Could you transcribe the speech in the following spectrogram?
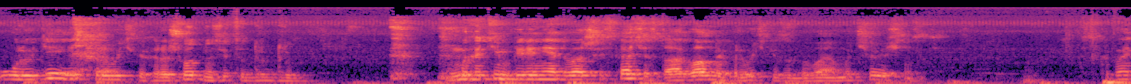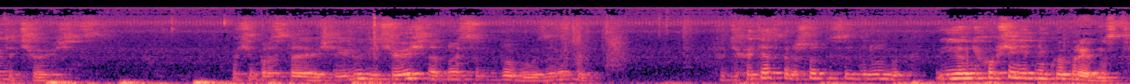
людей есть привычка хорошо относиться друг к другу. Мы хотим перенять 26 качеств, а главные привычки забываем мы человечность. Скрывайте человечность. Очень простая вещь. И люди человечно относятся друг к другу, вы заметили? Люди хотят хорошо относиться друг к другу, и у них вообще нет никакой преданности.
